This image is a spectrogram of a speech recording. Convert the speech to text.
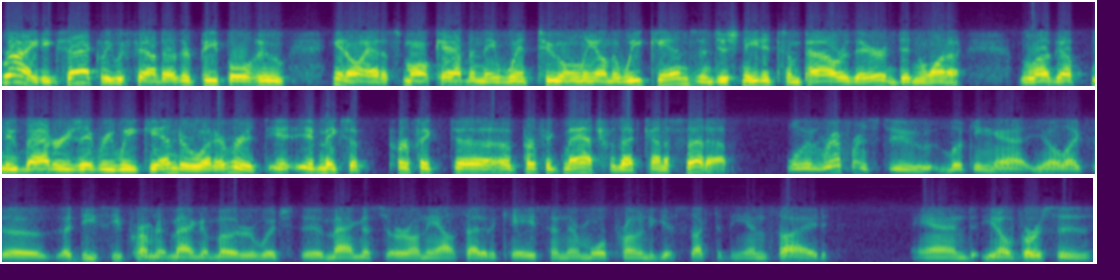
Right, exactly. We found other people who, you know, had a small cabin they went to only on the weekends and just needed some power there and didn't want to lug up new batteries every weekend or whatever, it it, it makes a perfect uh, a perfect match for that kind of setup. Well, in reference to looking at you know like the a DC permanent magnet motor, which the magnets are on the outside of the case and they're more prone to get sucked to the inside, and you know versus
